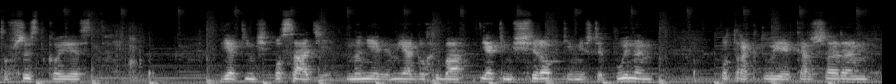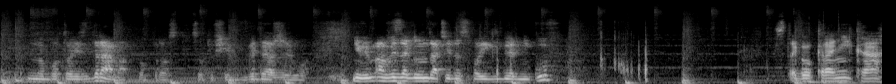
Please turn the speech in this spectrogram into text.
to wszystko jest w jakimś osadzie. No nie wiem, ja go chyba jakimś środkiem, jeszcze płynem potraktuję karszerem, no bo to jest dramat po prostu, co tu się wydarzyło. Nie wiem, a wy zaglądacie do swoich zbiorników? Z tego kranika,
